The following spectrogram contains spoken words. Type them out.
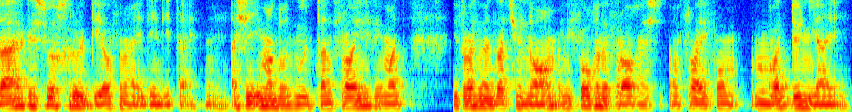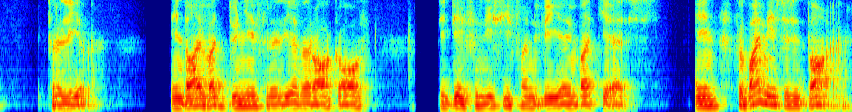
werk is so 'n groot deel van our identiteit, nê. Nee. As jy iemand ontmoet, dan vra jy nie vir iemand, jy vra iemand wat jou naam en die volgende vraag is, dan vra jy vir hom, "Wat doen jy vir 'n lewe?" En daai wat doen jy vir 'n lewe raak half die definisie van wie jy en wat jy is. En vir baie mense is dit waar,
